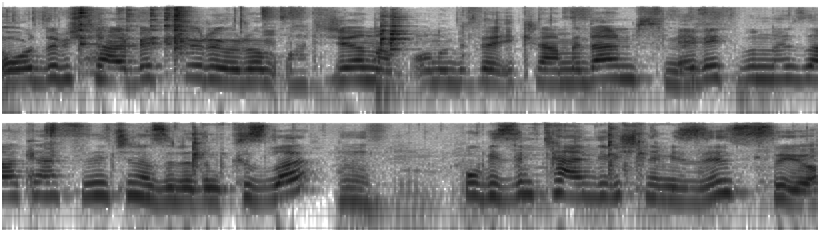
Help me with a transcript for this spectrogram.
Orada bir şerbet görüyorum. Hatice Hanım onu bize ikram eder misiniz? Evet bunları zaten sizin için hazırladım kızlar. Bu bizim kendi vişnemizin suyu.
